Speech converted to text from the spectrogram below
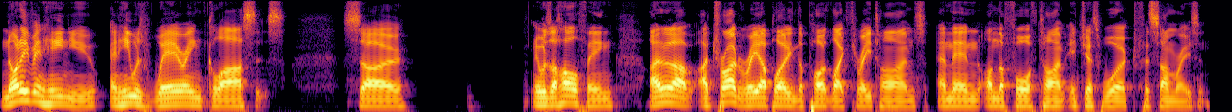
Not even he knew. And he was wearing glasses. So it was a whole thing. I ended up, I tried re uploading the pod like three times. And then on the fourth time, it just worked for some reason.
